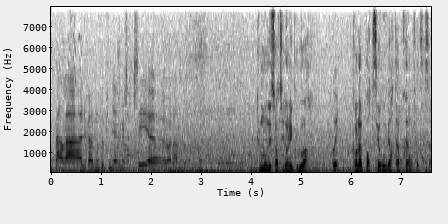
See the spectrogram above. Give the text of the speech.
enfin, la, le père de mon copine elle me chercher, voilà. Tout le monde est sorti dans les couloirs? Oui. Quand la porte s'est rouverte après, en fait, C'est ça?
